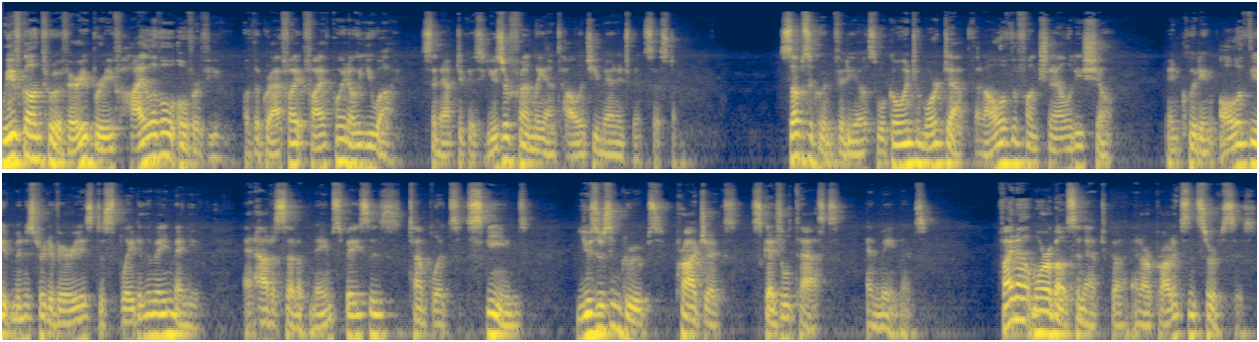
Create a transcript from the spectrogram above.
We've gone through a very brief, high-level overview of the Graphite 5.0 UI, Synaptica's user-friendly ontology management system. Subsequent videos will go into more depth on all of the functionalities shown, including all of the administrative areas displayed in the main menu, and how to set up namespaces, templates, schemes, users and groups, projects, scheduled tasks, and maintenance. Find out more about Synaptica and our products and services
